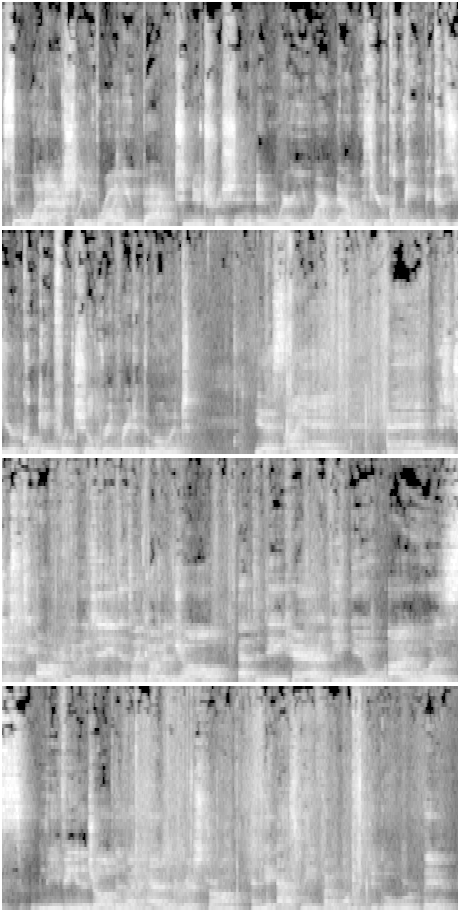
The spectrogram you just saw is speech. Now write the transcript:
So, what actually brought you back to nutrition and where you are now with your cooking? Because you're cooking for children right at the moment. Yes, I am. And it's just the opportunity that I got a job at the daycare. They knew I was leaving a job that I had at a restaurant, and they asked me if I wanted to go work there.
